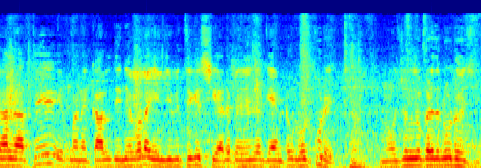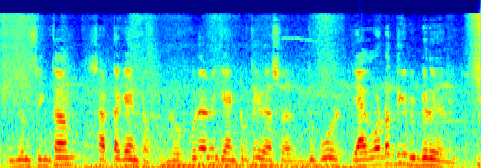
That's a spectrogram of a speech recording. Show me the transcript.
কাল রাতে মানে কাল দিনের বেলা এনজিবি থেকে সিআরএ প্যাসেঞ্জার গ্যাংটক লোড করে নজন লোক গাড়িতে লোড হয়েছে। দুজন সিংথাম সাতটা গ্যাংটক। লোড করে আমি গ্যাংটক থেকে দুপুর এগারোটার দিকে বের হয়ে যাব। কী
